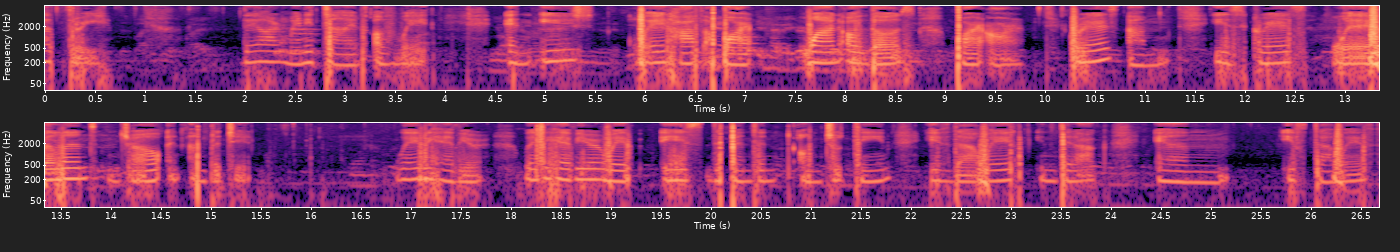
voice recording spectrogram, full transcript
Cat 3. There are many types of weight, and each weight has a part. One of those parts are grace um, is grace, wavelength, jaw, and amplitude. Wave behavior. Wave behavior wave is dependent on two things if the wave interact and if the wave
